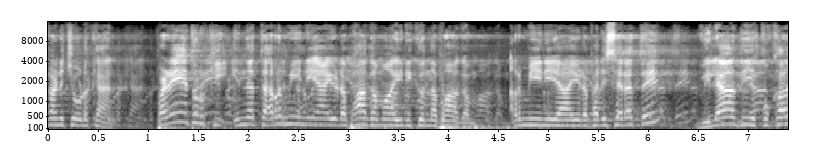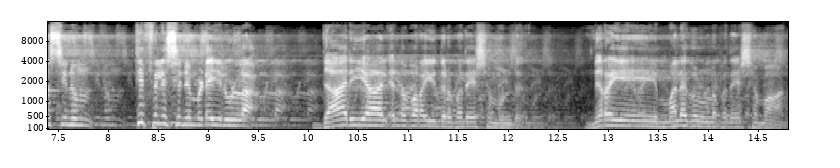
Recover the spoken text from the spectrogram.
കാണിച്ചു കൊടുക്കാൻ. പഴയ തുർക്കി ഇന്നത്തെ അർമീനിയായുടെ ഭാഗമായിരിക്കുന്ന ഭാഗം. അർമീനിയായുടെ പരിസരത്ത് വിലാദി കുഖാസിനും തിഫ്ലിസിനും ഇടയിലുള്ള ദാരിയാൽ എന്ന് പറയുന്ന ഒരു പ്രദേശമുണ്ട്. നിറയെ മലകളുള്ള പ്രദേശമാണ്.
